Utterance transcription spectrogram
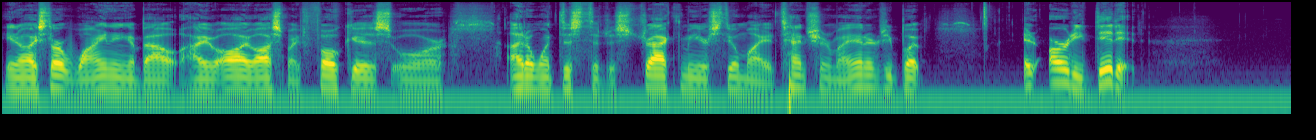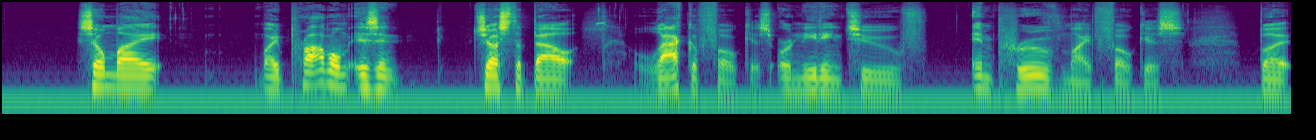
you know, I start whining about I, oh, I lost my focus, or I don't want this to distract me or steal my attention or my energy. But it already did it. So my my problem isn't just about lack of focus or needing to f- improve my focus, but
